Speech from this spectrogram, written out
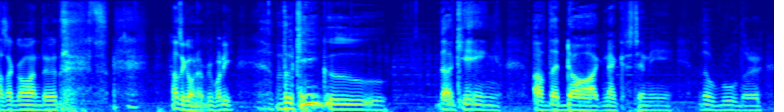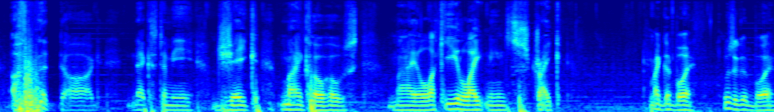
How's it going, dude? How's it going, everybody? The Kingu, the king of the dog next to me, the ruler of the dog next to me, Jake, my co host, my lucky lightning strike. My good boy. Who's a good boy?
